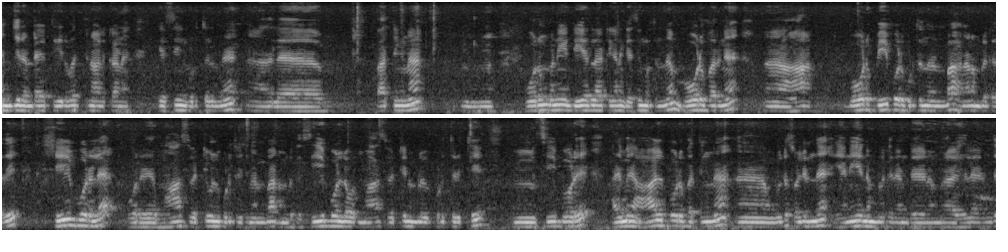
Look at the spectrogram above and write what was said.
அஞ்சு ரெண்டாயிரத்தி இருபத்தி நாலுக்கான கெஸ்ஸிங் கொடுத்துருந்தேன். அதில் பார்த்தீங்கன்னா ஒரு மணி டிஎர் லாட்டிக்கான கெஸ்ஸிங் கொடுத்துருந்தேன். போர்டு பாருங்கள் போர்டு பி போர்டு கொடுத்துருந்தேன்பா. ஆனால் நம்மளுக்கு அது சி போர்டில் ஒரு மாஸ் வெட்டி ஒன்று கொடுத்துருச்சு நண்பா. நம்மளுக்கு சீபோர்டில் ஒரு மாஸ் வெட்டி நம்மளுக்கு கொடுத்துருச்சு. சீபோர்டு போர்டு ஆல் போர்டு பார்த்திங்கன்னா உங்கள்கிட்ட சொல்லியிருந்தேன். என்னையே நம்மளுக்கு ரெண்டு நம்ம இதில் இருந்து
